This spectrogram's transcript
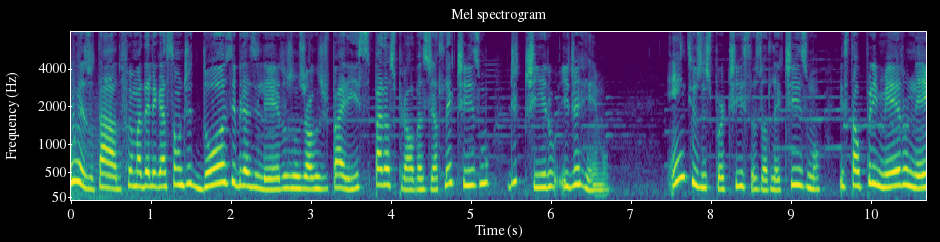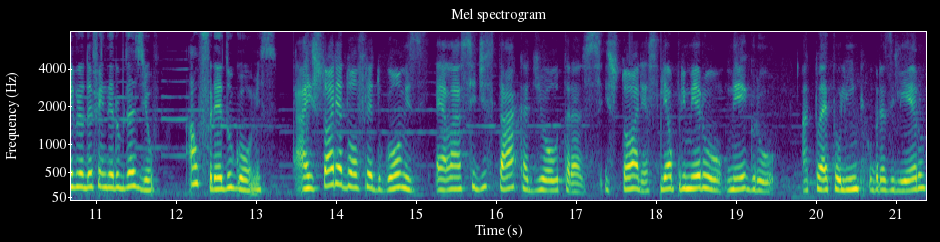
O resultado foi uma delegação de 12 brasileiros nos Jogos de Paris para as provas de atletismo, de tiro e de remo. Entre os esportistas do atletismo está o primeiro negro a defender o Brasil, Alfredo Gomes. A história do Alfredo Gomes, ela se destaca de outras histórias. Ele é o primeiro negro atleta olímpico brasileiro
